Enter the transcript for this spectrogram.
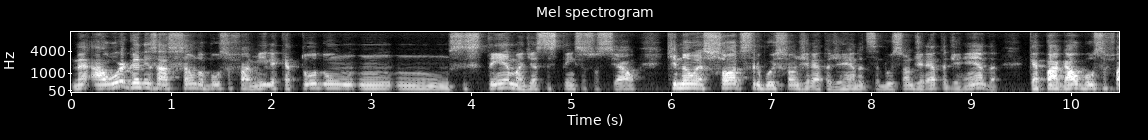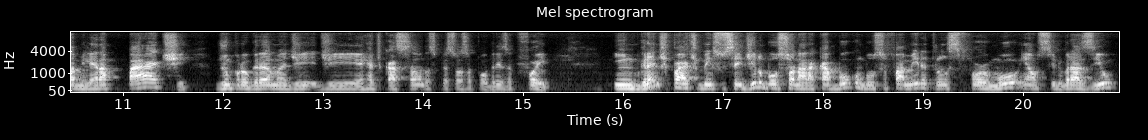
né, a organização do Bolsa Família, que é todo um, um, um, sistema de assistência social, que não é só distribuição direta de renda, distribuição direta de renda, que é pagar o Bolsa Família, era parte de um programa de, de erradicação das pessoas da pobreza, que foi, em grande parte, bem sucedido. O Bolsonaro acabou com o Bolsa Família, transformou em Auxílio Brasil,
